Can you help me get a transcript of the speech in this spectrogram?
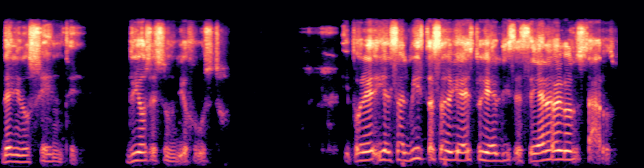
del inocente. Dios es un Dios justo. Y, por e, y el salmista sabía esto y él dice, sean avergonzados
